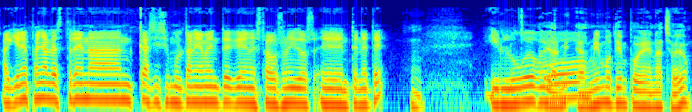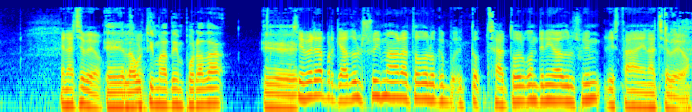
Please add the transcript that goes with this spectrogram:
Aquí en España la estrenan casi simultáneamente que en Estados Unidos en TNT. Hmm. Y luego Y al, mi- al mismo tiempo en HBO. en HBO. Eh, la es. última temporada, eh, Sí, es verdad, porque Adult Swim ahora todo lo que, to- o sea, todo el contenido de Adult Swim está en HBO.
